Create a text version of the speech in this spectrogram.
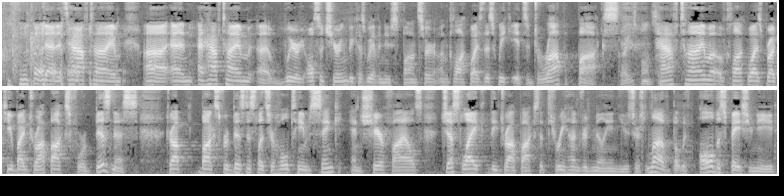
that it's halftime. Uh, and at halftime, uh, we're also cheering because we have a new sponsor on Clockwise this week. It's Dropbox. Great sponsor. Halftime of Clockwise brought to you by Dropbox for Business. Dropbox for Business lets your whole team sync and share files, just like the Dropbox that 300 million users love, but with all the space you need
